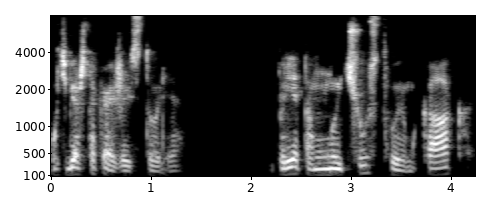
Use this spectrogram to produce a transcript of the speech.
у тебя же такая же история. При этом мы чувствуем, как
